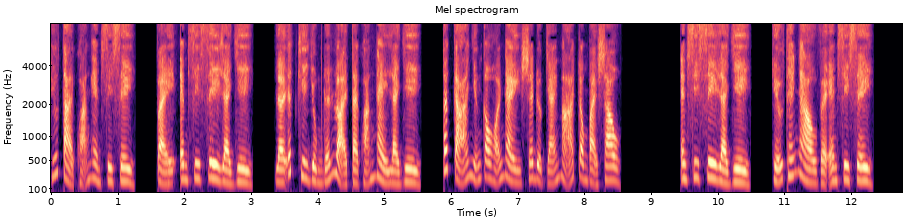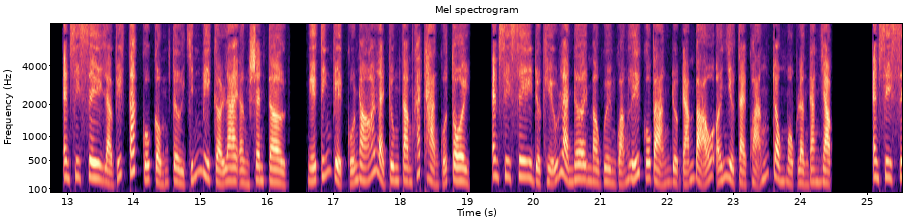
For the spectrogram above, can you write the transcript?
thiếu tài khoản MCC. Vậy MCC là gì? Lợi ích khi dùng đến loại tài khoản này là gì? Tất cả những câu hỏi này sẽ được giải mã trong bài sau. MCC là gì? Hiểu thế nào về MCC? MCC là viết tắt của cụm từ chính Client Center, nghĩa tiếng Việt của nó là trung tâm khách hàng của tôi. MCC được hiểu là nơi mà quyền quản lý của bạn được đảm bảo ở nhiều tài khoản trong một lần đăng nhập. MCC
